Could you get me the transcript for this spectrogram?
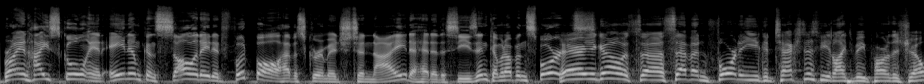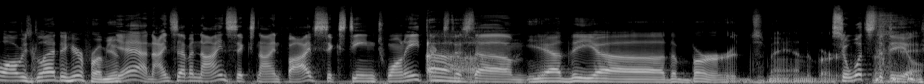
Bryan High School and A&M Consolidated Football have a scrimmage tonight ahead of the season. Coming up in sports. There you go. It's uh, 740. You can text us if you'd like to be part of the show. Always glad to hear from you. Yeah, 979-695-1620. Text uh, us. Um, yeah, the uh, the birds, man, the birds. So what's the deal?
